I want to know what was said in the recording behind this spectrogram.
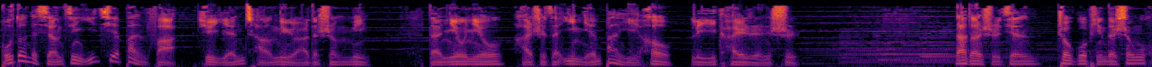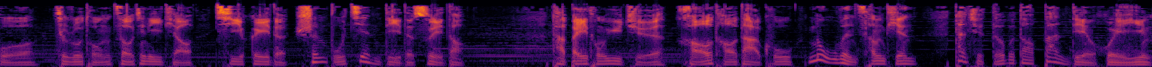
不断的想尽一切办法去延长女儿的生命，但妞妞还是在一年半以后离开人世。那段时间，周国平的生活就如同走进了一条漆黑的、深不见底的隧道。他悲痛欲绝，嚎啕大哭，怒问苍天，但却得不到半点回应。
